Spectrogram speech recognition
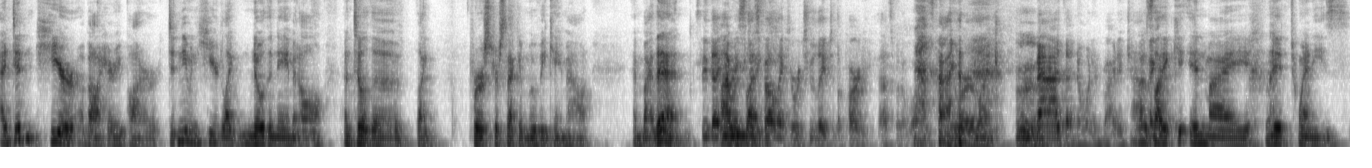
I didn't hear about Harry Potter. Didn't even hear like know the name at all until the like first or second movie came out, and by then See that you, I was you like- just felt like you were too late to the party. That's what it was. Then you were like mad that no one invited you. I was get like in my mid twenties,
